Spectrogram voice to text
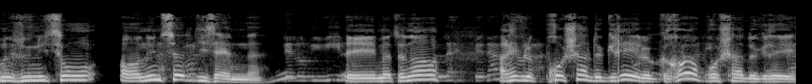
nous unissons en une seule dizaine. Et maintenant arrive le prochain degré, le grand prochain degré.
